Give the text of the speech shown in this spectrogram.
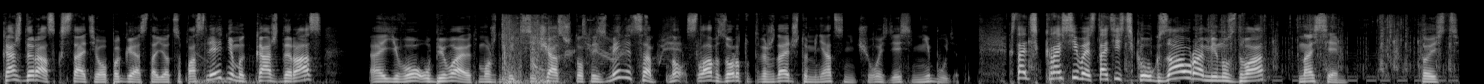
Каждый раз, кстати, ОПГ остается последним, и каждый раз его убивают. Может быть, сейчас что-то изменится, но Слав Зорот утверждает, что меняться ничего здесь не будет. Кстати, красивая статистика у Гзаура. Минус 2 на 7. То есть,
